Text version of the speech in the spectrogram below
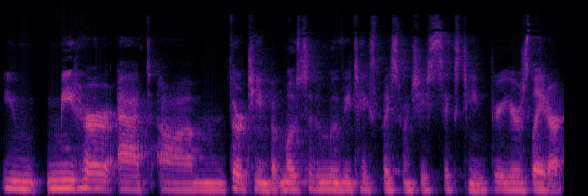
you meet her at um, 13, but most of the movie takes place when she's 16, three years later.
